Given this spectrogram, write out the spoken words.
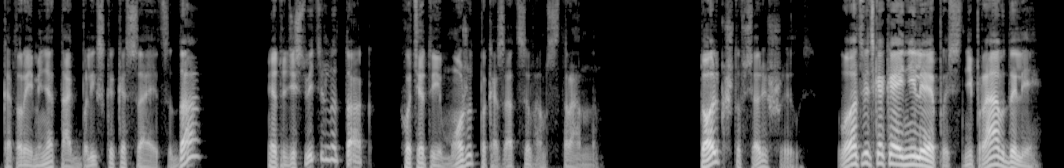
которое меня так близко касается. Да, это действительно так, хоть это и может показаться вам странным. Только что все решилось. Вот ведь какая нелепость, не правда ли?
